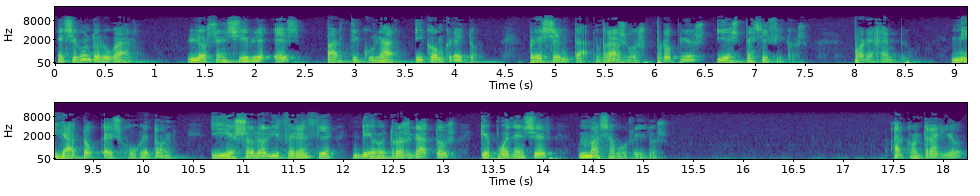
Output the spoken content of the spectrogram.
En segundo lugar, lo sensible es particular y concreto. Presenta rasgos propios y específicos. Por ejemplo, mi gato es juguetón y eso lo diferencia de otros gatos que pueden ser más aburridos. Al contrario,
